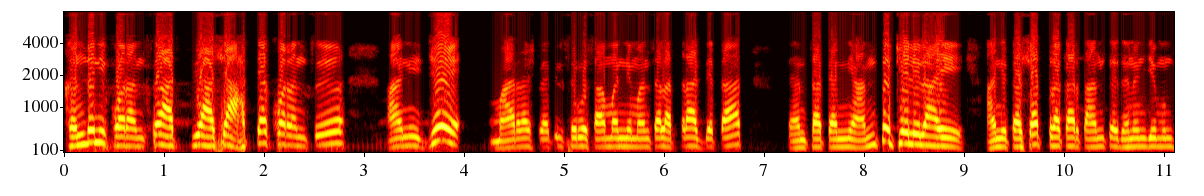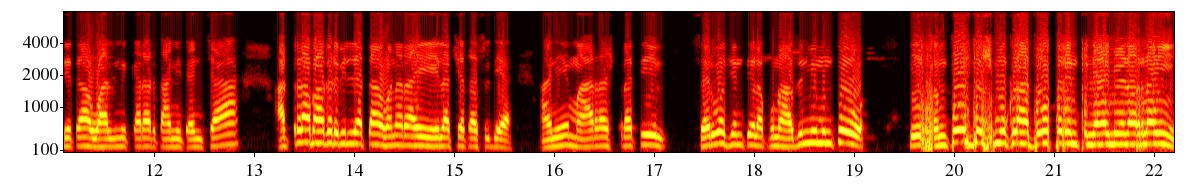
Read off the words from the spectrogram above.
खंडणीखोरांचं आ- अशा हत्याखोरांचं आणि जे महाराष्ट्रातील सर्वसामान्य माणसाला त्रास देतात त्यांचा त्यांनी अंत केलेला आहे. आणि तशाच प्रकारचा अंत धनंजय मुंडेचा वाल्मिक आणि त्यांच्या अठरा बागड बिल्ल्याचा होणार आहे हे लक्षात असू द्या. आणि महाराष्ट्रातील सर्व जनतेला पुन्हा अजून मी म्हणतो ते संतोष देशमुखला जोपर्यंत न्याय मिळणार नाही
